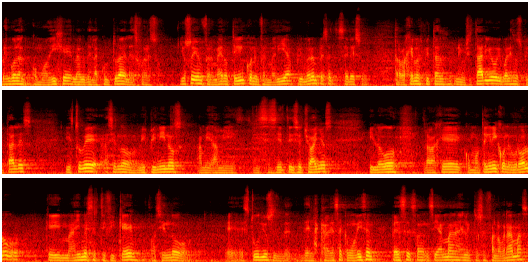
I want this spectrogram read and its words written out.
Vengo, como dije, de la cultura del esfuerzo. Yo soy enfermero, técnico en enfermería. Primero empecé a hacer eso. Trabajé en el hospital universitario y varios hospitales y estuve haciendo mis pininos a, mi, a mis 17, 18 años y luego trabajé como técnico neurólogo que ahí me certifiqué haciendo eh, estudios de, la cabeza, como dicen, pero se, se llama electrocefalogramas.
